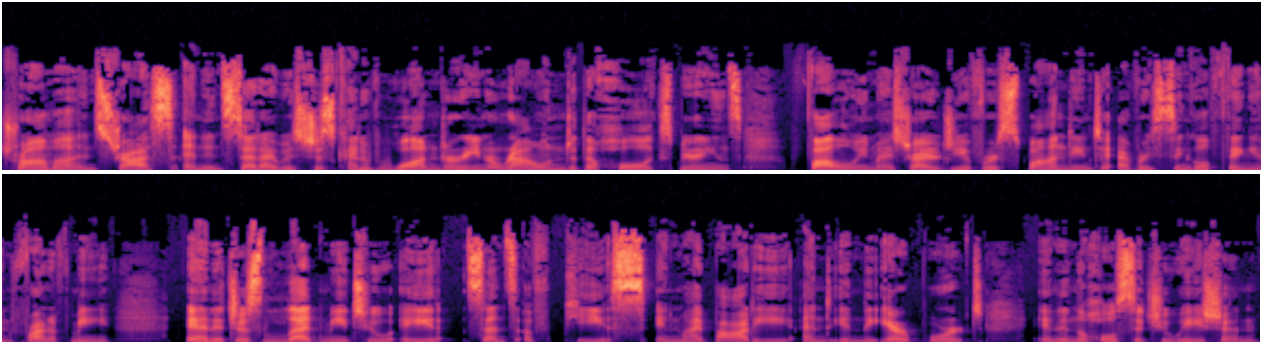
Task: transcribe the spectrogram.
trauma, and stress. And instead, I was just kind of wandering around the whole experience, following my strategy of responding to every single thing in front of me. And it just led me to a sense of peace in my body and in the airport and in the whole situation.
